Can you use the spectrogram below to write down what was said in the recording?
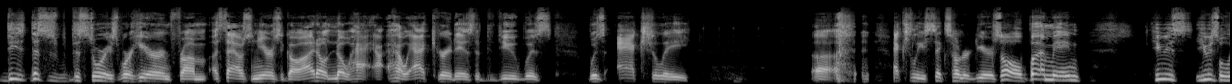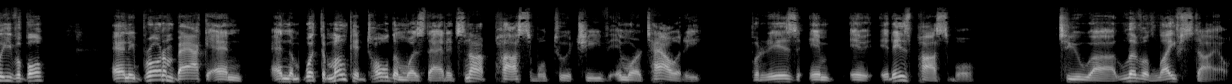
these this is the stories we're hearing from a thousand years ago. I don't know how, how accurate it is that the dude was was actually uh, actually 600 years old, but I mean, he was he was believable, and he brought him back. And and the, what the monk had told him was that it's not possible to achieve immortality, but it is it, it is possible to uh, live a lifestyle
